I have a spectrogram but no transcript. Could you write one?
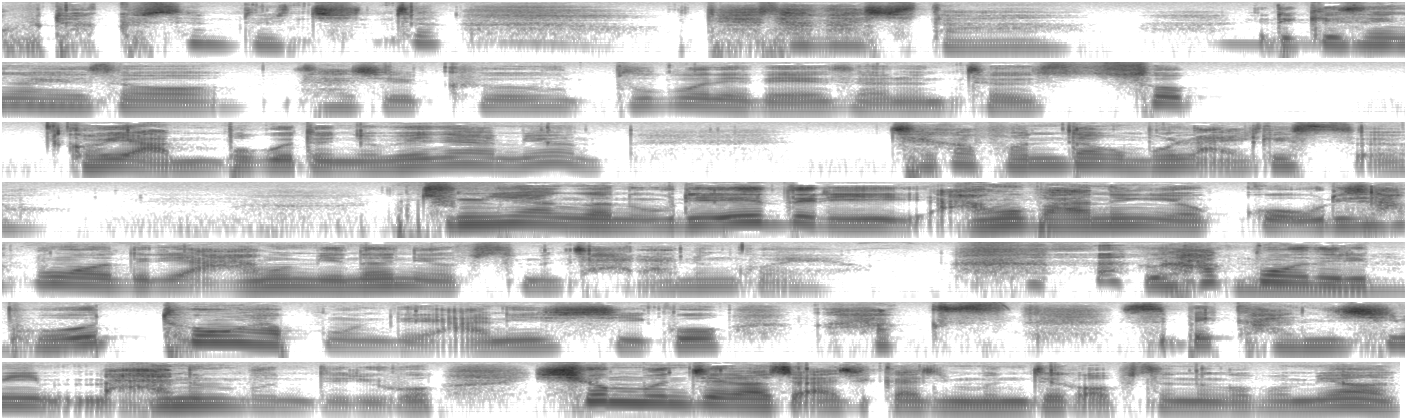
우리 학교 쌤들 진짜 대단하시다 이렇게 생각해서 사실 그 부분에 대해서는 저 수업 거의 안 보거든요. 왜냐하면 제가 본다고 뭘 알겠어요. 중요한 건 우리 애들이 아무 반응이 없고 우리 학부모들이 아무 민원이 없으면 잘하는 거예요. 그 학부모들이 음. 보통 학부모들이 아니시고 학습에 관심이 많은 분들이고 시험 문제 가지고 아직까지 문제가 없었는 거 보면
